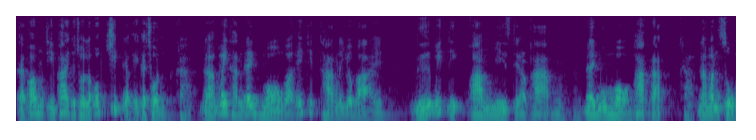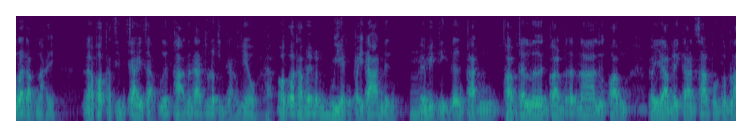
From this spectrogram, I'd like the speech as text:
แต่เพราะบางทีภาคเอกชนเราก็คิดอย่างเอกชนครับนะไม่ทันได้มองว่าเอ๊ะทิศทางนโยบาย หรือมิติความมีเสถียรภาพในมุมมองของภาครัฐครับนะมันสูงระดับไหนนะเพราะตัดสินใจจากพื้นฐานในด้านธุรกิจอย่างเดียวครับมันก็ทำให้มันเหวี่ยงไปด้านหนึ่ง ในมิติเรื่องการความเจริญการพัฒนาหรือความพยายามในการสร้างผลกำไร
